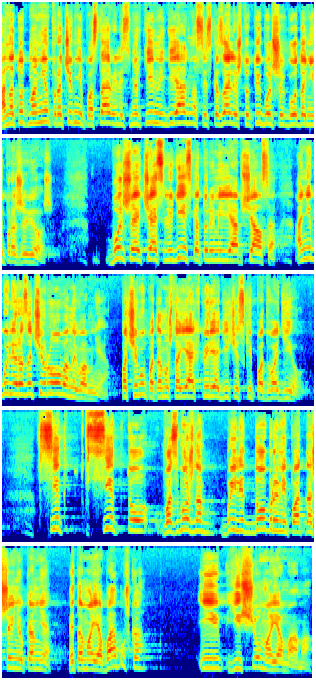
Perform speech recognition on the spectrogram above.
А на тот момент врачи мне поставили смертельный диагноз и сказали, что ты больше года не проживешь. Большая часть людей, с которыми я общался, они были разочарованы во мне. Почему? Потому что я их периодически подводил. Все, все, кто, возможно, были добрыми по отношению ко мне, это моя бабушка, и еще моя мама.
